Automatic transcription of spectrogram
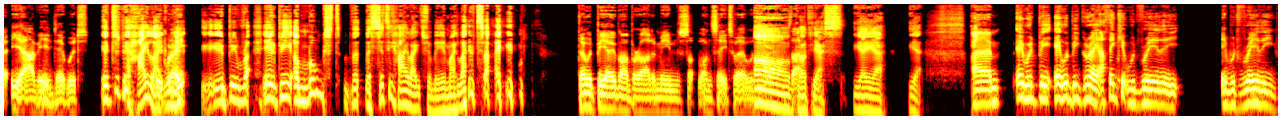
Uh, yeah, I mean, it would. It'd just be a highlight, be right? It? It'd be it'd be amongst the, the city highlights for me in my lifetime. There would be Omar Berrada memes on City Twitter. Oh God, yes, yeah, yeah, yeah. Um, it would be it would be great. I think it would really it would really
